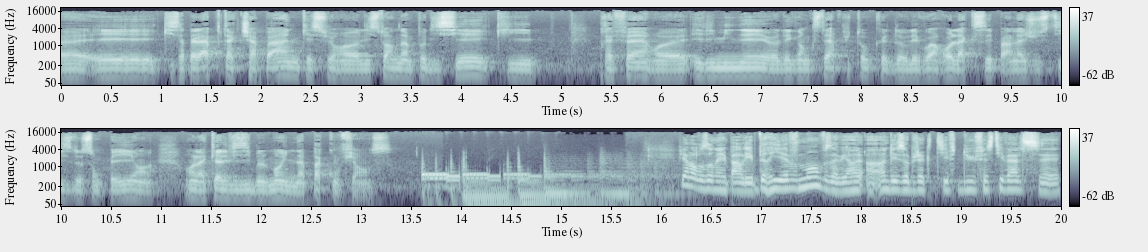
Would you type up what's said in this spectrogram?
Euh, et qui s'appelle Aptak Chapan, qui est sur l'histoire d'un policier qui préfère éliminer les gangsters plutôt que de les voir relaxés par la justice de son pays en laquelle visiblement il n'a pas confiance. Puis alors vous en avez parlé brièvement, vous avez un, des objectifs du festival, c'est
